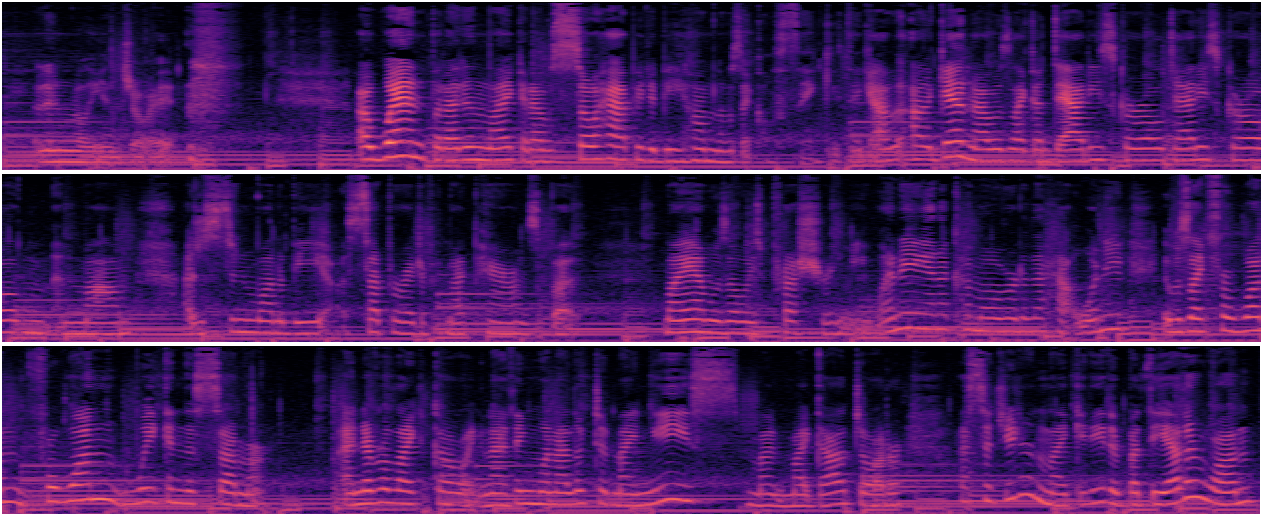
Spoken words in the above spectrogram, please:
I didn't really enjoy it. I went, but I didn't like it. I was so happy to be home. I was like, oh, thank you, thank you. I, again, I was like a daddy's girl, daddy's girl, and mom. I just didn't want to be separated from my parents, but my aunt was always pressuring me. When are you gonna come over to the house? When are you? It was like for one for one week in the summer. I never liked going. And I think when I looked at my niece, my, my goddaughter, I said, You didn't like it either. But the other one,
